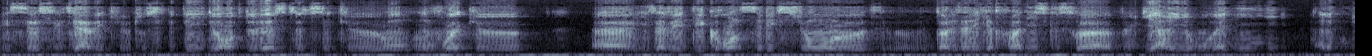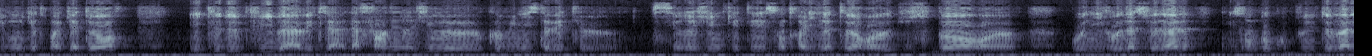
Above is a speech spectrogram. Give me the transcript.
et c'est aussi le cas avec tous ces pays d'Europe de l'Est, c'est qu'on on voit que euh, ils avaient des grandes sélections euh, dans les années 90, que ce soit Bulgarie, Roumanie, à la Coupe du Monde 94, et que depuis, bah, avec la, la, fin des régimes communistes, avec ces régimes qui étaient centralisateurs du sport au niveau national, ils ont beaucoup plus de mal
